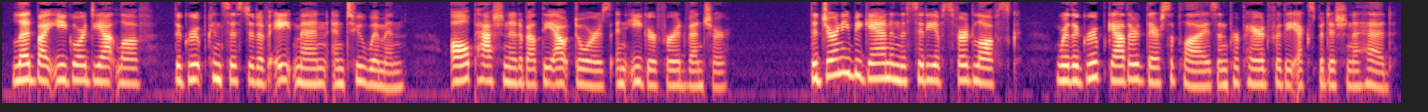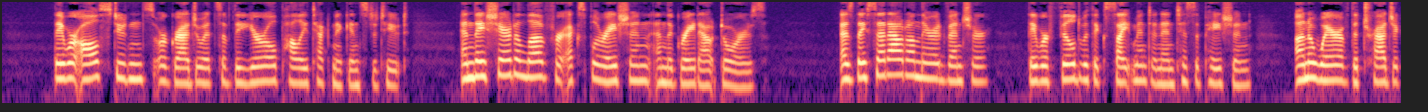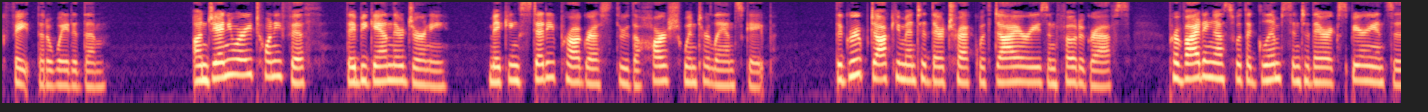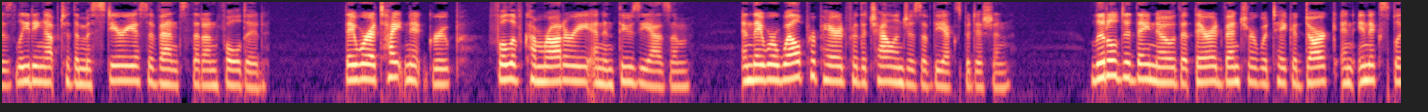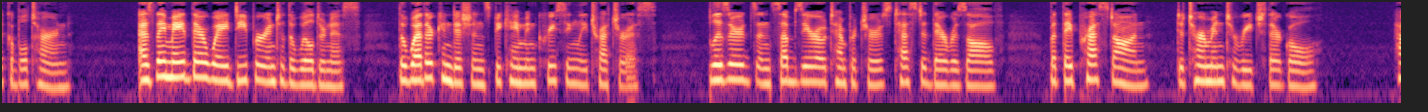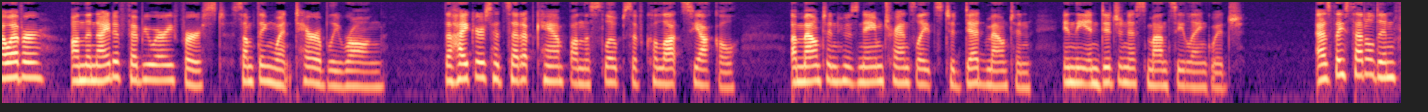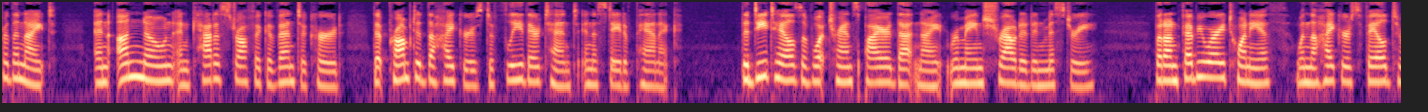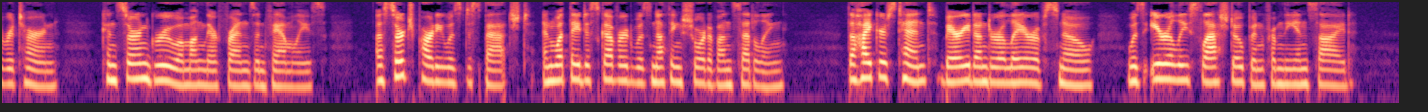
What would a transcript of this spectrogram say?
Led by Igor Dyatlov, the group consisted of eight men and two women, all passionate about the outdoors and eager for adventure. The journey began in the city of Sverdlovsk, where the group gathered their supplies and prepared for the expedition ahead. They were all students or graduates of the Ural Polytechnic Institute, and they shared a love for exploration and the great outdoors. As they set out on their adventure, they were filled with excitement and anticipation, unaware of the tragic fate that awaited them. On January 25th, they began their journey, making steady progress through the harsh winter landscape. The group documented their trek with diaries and photographs, providing us with a glimpse into their experiences leading up to the mysterious events that unfolded. They were a tight knit group, full of camaraderie and enthusiasm, and they were well prepared for the challenges of the expedition. Little did they know that their adventure would take a dark and inexplicable turn. As they made their way deeper into the wilderness, the weather conditions became increasingly treacherous. Blizzards and sub zero temperatures tested their resolve, but they pressed on, determined to reach their goal. However, on the night of February 1st, something went terribly wrong. The hikers had set up camp on the slopes of Kholat Syakhl, a mountain whose name translates to Dead Mountain in the indigenous Mansi language. As they settled in for the night, an unknown and catastrophic event occurred that prompted the hikers to flee their tent in a state of panic. The details of what transpired that night remain shrouded in mystery. But on February 20th, when the hikers failed to return, Concern grew among their friends and families. A search party was dispatched, and what they discovered was nothing short of unsettling. The hiker's tent, buried under a layer of snow, was eerily slashed open from the inside.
